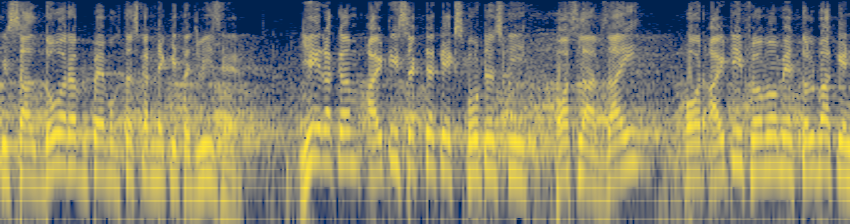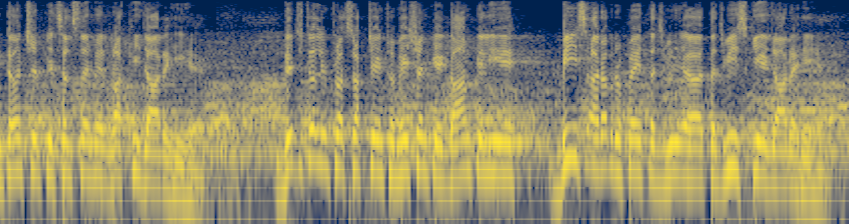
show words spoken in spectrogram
اس سال دو ارب روپے مختص کرنے کی تجویز ہے۔ یہ رقم آئی ٹی سیکٹر کے ایکسپورٹرز کی حوصلہ افزائی اور آئی ٹی فرموں میں طلبہ کی انٹرنشپ کے سلسلے میں رکھی جا رہی ہے۔ ڈیجیٹل انفراسٹرکچر انفارمیشن کے اقدام کے لیے بیس ارب روپے تجویز کیے جا رہے ہیں۔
